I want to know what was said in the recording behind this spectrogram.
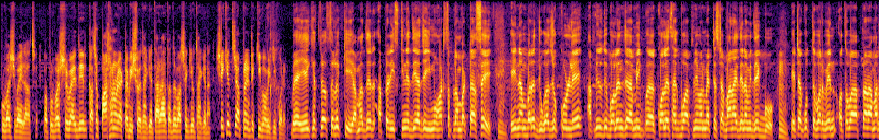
প্রবাসী ভাইরা আছে বা প্রবাসী ভাইদের কাছে পাঠানোর একটা বিষয় থাকে তারা তাদের বাসায় কেউ থাকে না। সেক্ষেত্রে আপনার এটা কীভাবে কি করেন? ভাই এই ক্ষেত্রে আসলে কি আমাদের আপনার স্ক্রিনে দেওয়া যে ইমো হোয়াটসঅ্যাপ নাম্বারটা আছে এই নাম্বারে যোগাযোগ করলে আপনি যদি বলেন যে আমি কলে থাকব আপনি আমার ম্যাট্রেসটা বানাই দেন আমি দেখব। এটা করতে পারবেন অথবা আপনার আমার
